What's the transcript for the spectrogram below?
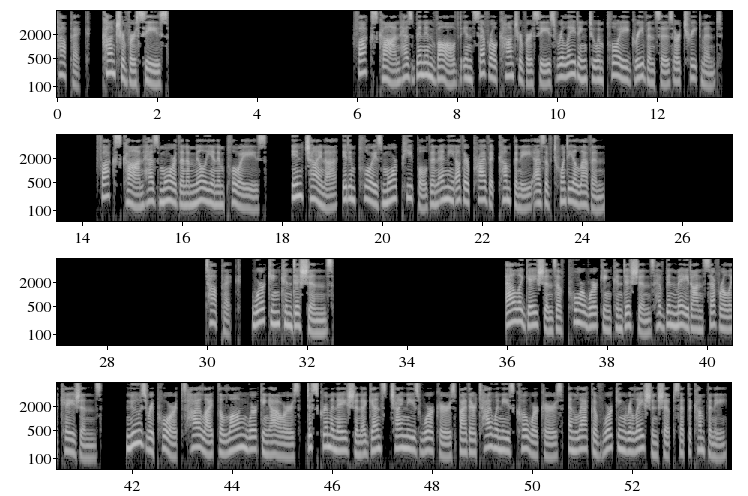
Topic: Controversies. Foxconn has been involved in several controversies relating to employee grievances or treatment. Foxconn has more than a million employees. In China, it employs more people than any other private company as of 2011. Topic: Working conditions. Allegations of poor working conditions have been made on several occasions. News reports highlight the long working hours, discrimination against Chinese workers by their Taiwanese coworkers, and lack of working relationships at the company.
